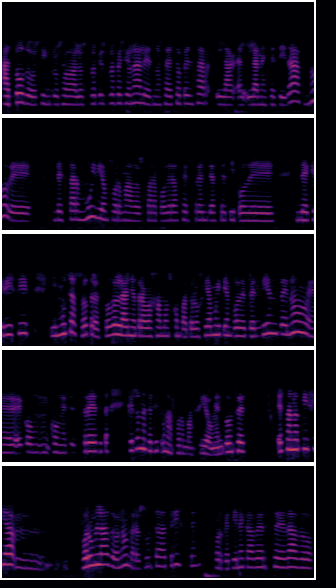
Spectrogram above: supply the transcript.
a todos, incluso a los propios profesionales, nos ha hecho pensar la, necesidad ¿no? de, estar muy bien formados para poder hacer frente a este tipo de, de crisis y muchas otras. Todo el año trabajamos con patología muy tiempo dependiente, ¿no? Eh, con, con, ese estrés y tal, que eso necesita una formación. Entonces, esta noticia, mm, por un lado, ¿no? Me resulta triste porque tiene que haberse dado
